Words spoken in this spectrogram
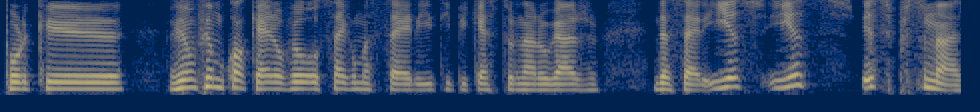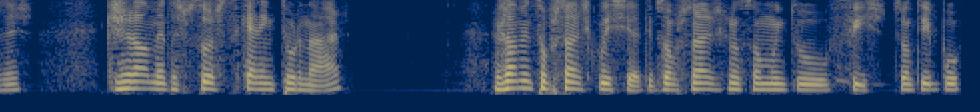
porque vê um filme qualquer ou, vê, ou segue uma série e, tipo, e quer se tornar o gajo da série. E esses, e esses, esses personagens que geralmente as pessoas se querem tornar geralmente são personagens clichê, tipo, são personagens que não são muito fixos. São tipo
